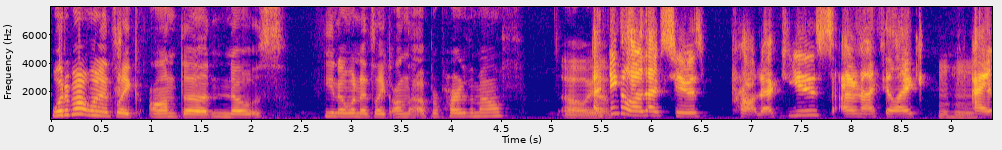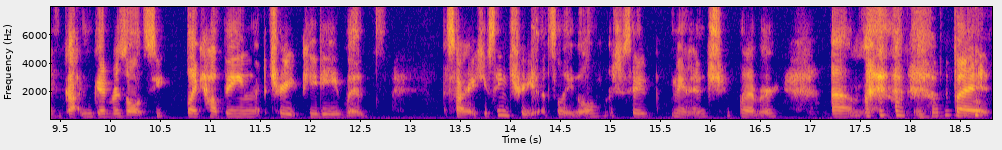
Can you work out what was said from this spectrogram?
What about when it's like on the nose? You know, when it's like on the upper part of the mouth? Oh yeah. I think a lot of that too is product use. I don't know. I feel like hmm I've gotten good results, like helping treat PD with. Sorry, I keep saying treat. That's illegal. I should say manage, whatever. Um, but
